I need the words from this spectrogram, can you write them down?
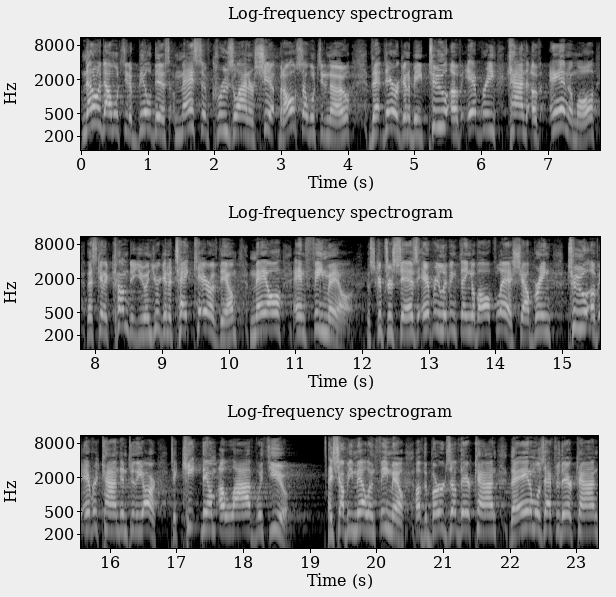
Not only do I want you to build this massive cruise liner ship, but I also want you to know that there are going to be two of every kind of animal that's going to come to you, and you're going to take care of them, male and female. The scripture says, Every living thing of all flesh shall bring two of every kind into the ark to keep them alive with you. They shall be male and female, of the birds of their kind, the animals after their kind,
